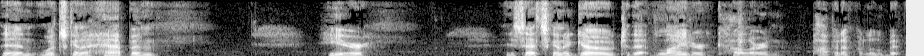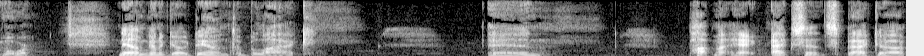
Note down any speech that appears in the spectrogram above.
then what's going to happen here is that's going to go to that lighter color and pop it up a little bit more. Now I'm going to go down to black and pop my ac accents back up.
